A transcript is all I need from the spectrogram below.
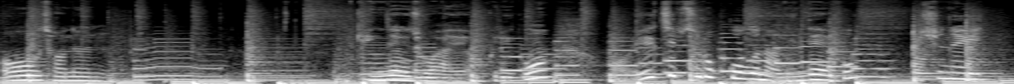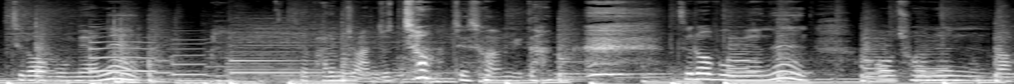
어 저는 굉장히 좋아해요. 그리고 어, 1집 수록곡은 아닌데 포츄네이 들어보면은 제 발음 좀 안 좋죠? 죄송합니다. 들어보면은 어, 저는 막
